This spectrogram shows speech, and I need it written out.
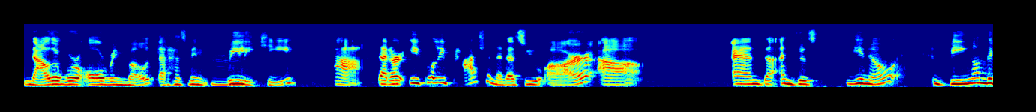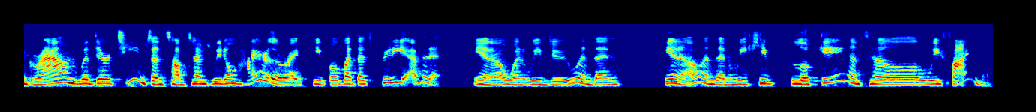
now that we're all remote that has been mm. really key uh that are equally passionate as you are uh and uh, and just you know being on the ground with their teams. And sometimes we don't hire the right people but that's pretty evident you know when we do and then you know and then we keep looking until we find them.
